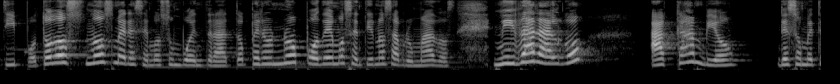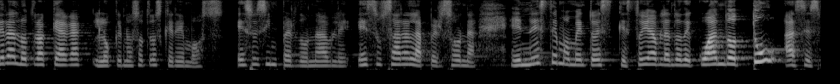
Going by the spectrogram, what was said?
tipo. Todos nos merecemos un buen trato, pero no podemos sentirnos abrumados ni dar algo a cambio de someter al otro a que haga lo que nosotros queremos. Eso es imperdonable, es usar a la persona. En este momento es que estoy hablando de cuando tú haces,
